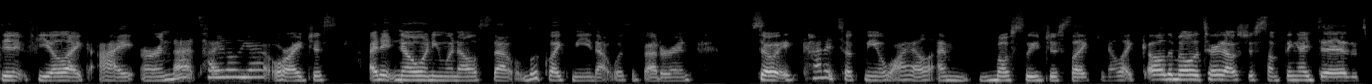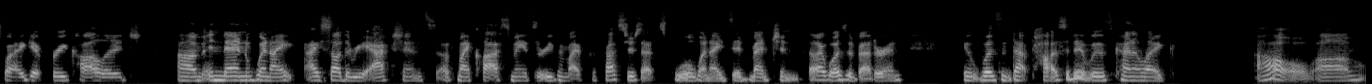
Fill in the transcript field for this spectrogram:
didn't feel like I earned that title yet, or I just I didn't know anyone else that looked like me that was a veteran. So it kind of took me a while. I'm mostly just like, you know, like, oh, the military, that was just something I did. That's why I get free college. Um, and then when I, I saw the reactions of my classmates or even my professors at school when I did mention that I was a veteran, it wasn't that positive. It was kind of like, oh, um,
